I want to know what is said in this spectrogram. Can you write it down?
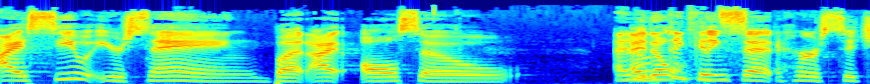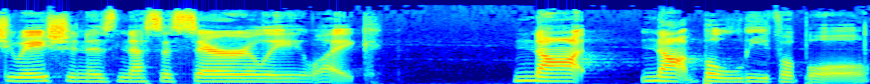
I see what you're saying, but I also I I don't don't, think think, that her situation is necessarily like not not believable.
